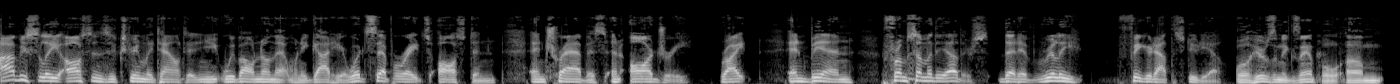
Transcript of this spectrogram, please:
obviously, Austin's extremely talented, and you, we've all known that when he got here. What separates Austin and Travis and Audrey, right, and Ben from some of the others that have really figured out the studio? Well, here's an example. Um,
